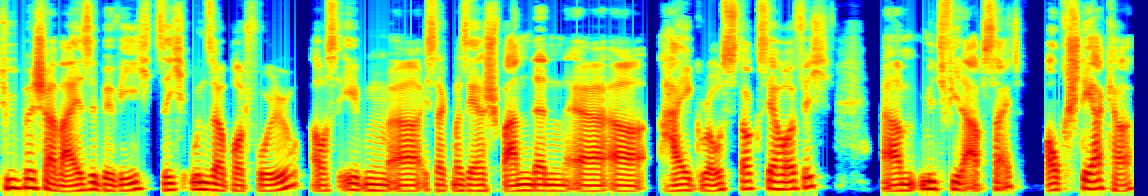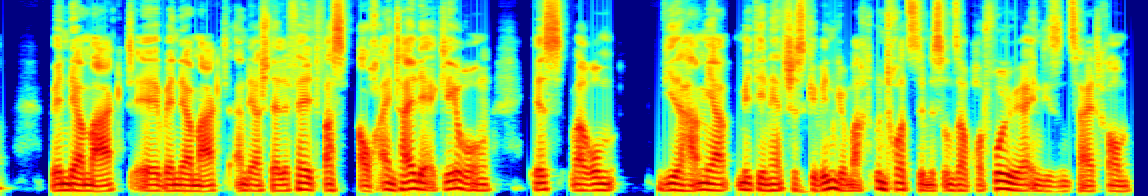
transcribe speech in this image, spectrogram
typischerweise bewegt sich unser Portfolio aus eben, äh, ich sag mal, sehr spannenden äh, äh, High-Growth-Stocks sehr häufig ähm, mit viel Upside, auch stärker wenn der Markt, äh, wenn der Markt an der Stelle fällt, was auch ein Teil der Erklärung ist, warum wir haben ja mit den Hedges Gewinn gemacht und trotzdem ist unser Portfolio ja in diesem Zeitraum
